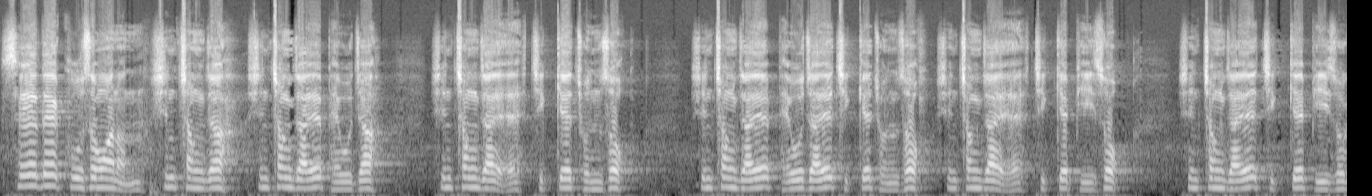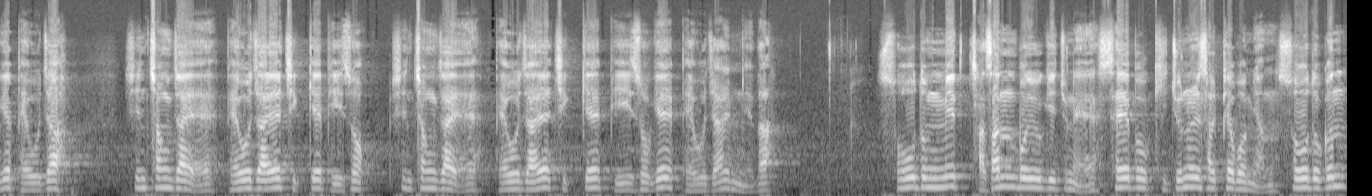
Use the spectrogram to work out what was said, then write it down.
세대 구성원은 신청자, 신청자의 배우자, 신청자의 직계 존속, 신청자의 배우자의 직계 존속, 신청자의 직계 비속, 신청자의 직계 비속의 배우자, 신청자의 배우자의 직계 비속, 신청자의 배우자의 직계 비속의 배우자입니다. 소득 및 자산 보유 기준의 세부 기준을 살펴보면 소득은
